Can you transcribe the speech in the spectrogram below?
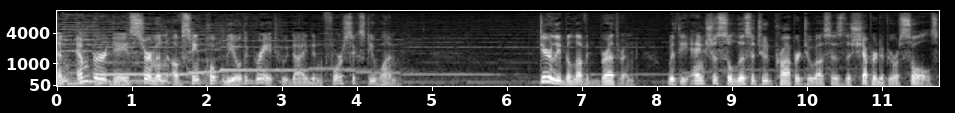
An Ember Day sermon of St. Pope Leo the Great, who died in 461. Dearly beloved brethren, with the anxious solicitude proper to us as the shepherd of your souls,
